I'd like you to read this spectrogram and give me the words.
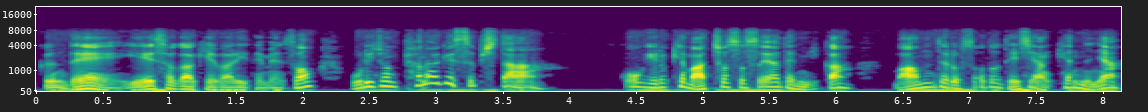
그런데 예서가 개발이 되면서 우리 좀 편하게 씁시다. 꼭 이렇게 맞춰서 써야 됩니까? 마음대로 써도 되지 않겠느냐?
